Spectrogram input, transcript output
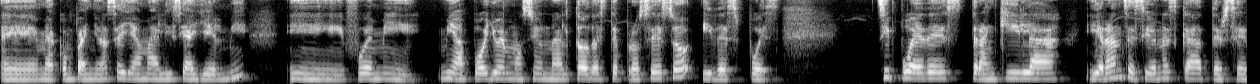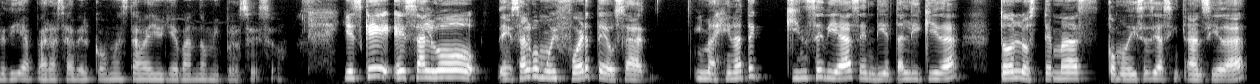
eh, me acompañó, se llama Alicia Yelmi, y fue mi, mi apoyo emocional todo este proceso y después. Si puedes, tranquila. Y eran sesiones cada tercer día para saber cómo estaba yo llevando mi proceso. Y es que es algo, es algo muy fuerte. O sea, imagínate 15 días en dieta líquida, todos los temas, como dices, de ansiedad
